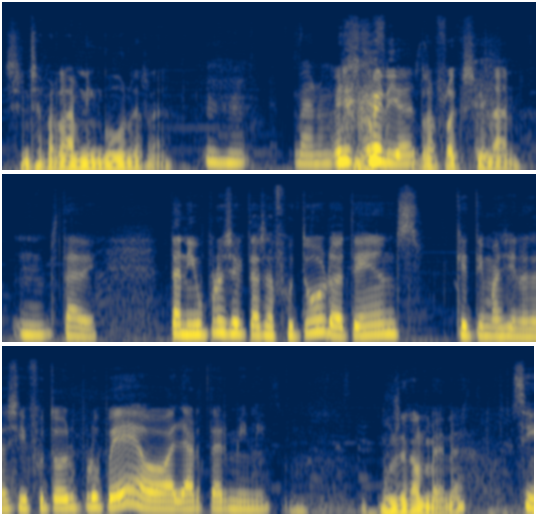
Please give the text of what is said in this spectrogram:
Sense parlar amb ningú ni res. Mhm. Bueno, més Ref- curiós. Reflexionant. Mm, està bé. Teniu projectes a futur o tens... Què t'imagines així? Futur proper o a llarg termini? Musicalment, eh? Sí,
